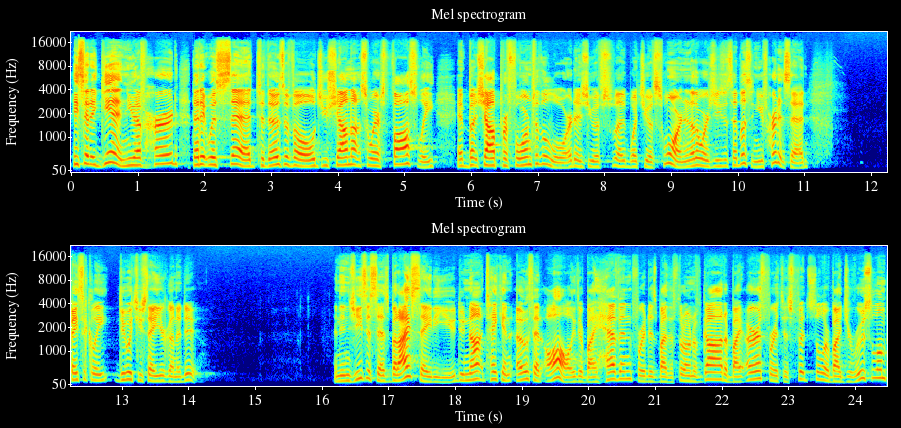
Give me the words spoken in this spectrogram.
He said, Again, you have heard that it was said to those of old, You shall not swear falsely, but shall perform to the Lord as you have what you have sworn. In other words, Jesus said, Listen, you've heard it said, basically, do what you say you're going to do. And then Jesus says, But I say to you, do not take an oath at all, either by heaven, for it is by the throne of God, or by earth, for it is footstool, or by Jerusalem,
